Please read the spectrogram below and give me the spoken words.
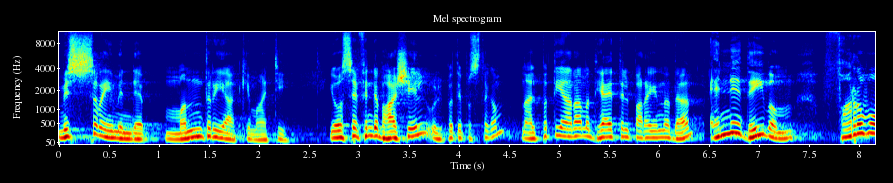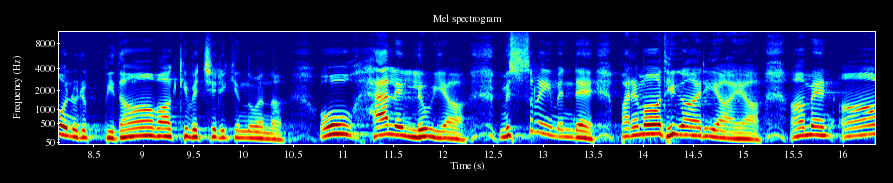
മിശ്രൈമിന്റെ മന്ത്രിയാക്കി മാറ്റി. യോസെഫിന്റെ ഭാഷയിൽ ഉൽപ്പത്തി പുസ്തകം നാൽപ്പത്തിയാറാം അധ്യായത്തിൽ പറയുന്നത് എന്നെ ദൈവം ഫറവോൻ ഒരു പിതാവാക്കി വെച്ചിരിക്കുന്നുവെന്ന് ഓ ഹാലെ ലൂയ മിശ്രൈമിന്റെ പരമാധികാരിയായ. ആമേൻ. ആ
